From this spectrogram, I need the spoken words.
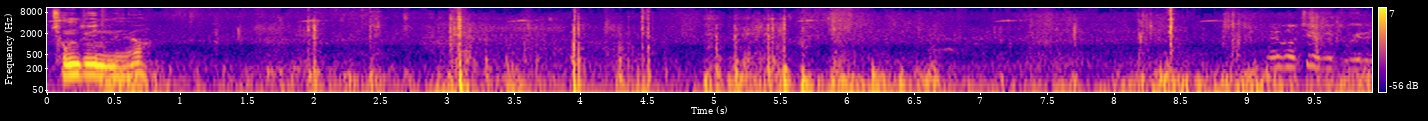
종도 있네요. 없지 여기 독일은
